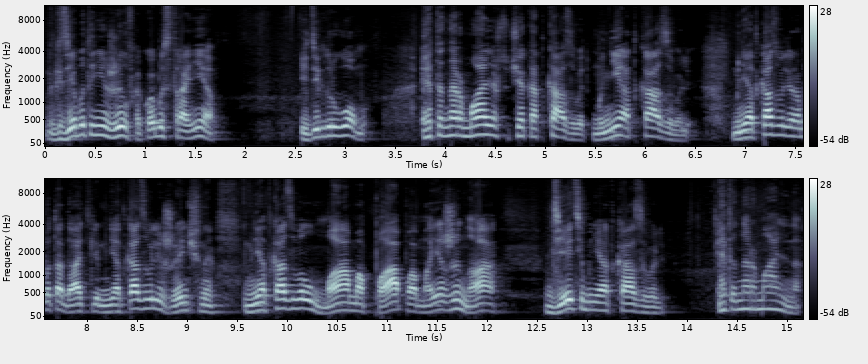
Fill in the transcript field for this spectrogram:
Где бы ты ни жил, в какой бы стране, иди к другому. Это нормально, что человек отказывает. Мне отказывали. Мне отказывали работодатели, мне отказывали женщины, мне отказывал мама, папа, моя жена, дети мне отказывали. Это нормально.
